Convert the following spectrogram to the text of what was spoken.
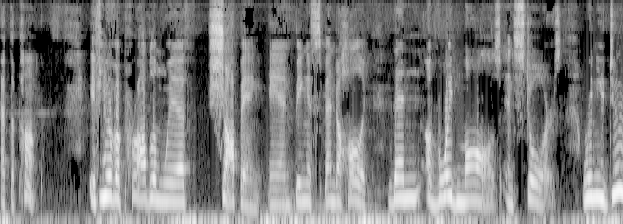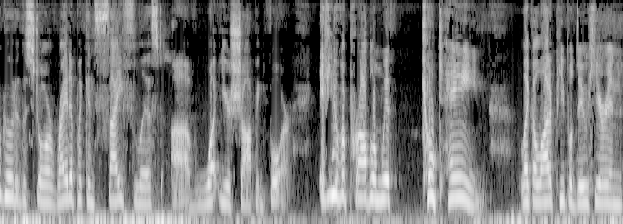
at the pump. If you have a problem with shopping and being a spendaholic, then avoid malls and stores. When you do go to the store, write up a concise list of what you're shopping for. If you have a problem with cocaine, like a lot of people do here in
